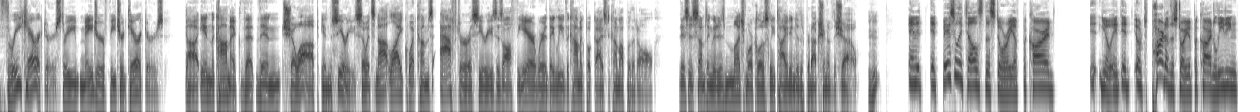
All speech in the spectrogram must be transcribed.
three characters, three major featured characters uh, in the comic that then show up in the series. So it's not like what comes after a series is off the air, where they leave the comic book guys to come up with it all. This is something that is much more closely tied into the production of the show. and it it basically tells the story of Picard. you know, it, it it's part of the story of Picard leading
